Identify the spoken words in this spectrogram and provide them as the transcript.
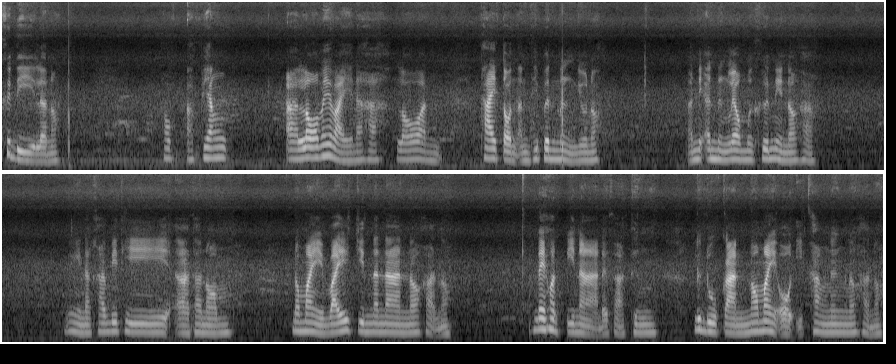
คือดีแล้วเนาะเขาเพียงอ่ารอไม่ไหวนะคะรออันทายตอนอันที่เพิ่นหนึ่งอยู่เนาะอันนี้อันหนึ่งแล้วมือคืนนี่เนาะค่ะ นี่นะคะ วิธีอ่าถนอมหน่อไม้ไว้กินนานๆเนาะค่ะเนาะได้ฮอดปีหนาเด้อค่ะ ถึงฤดูกาลหน่อไม้ออกอีกครั้งหนึ่งเนาะค่ะเนาะ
